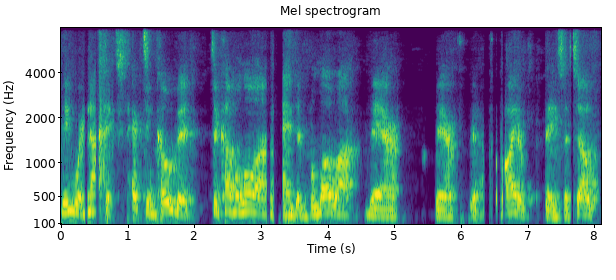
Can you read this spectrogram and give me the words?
They were not expecting COVID to come along and to blow up their their you know, provider basis. So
